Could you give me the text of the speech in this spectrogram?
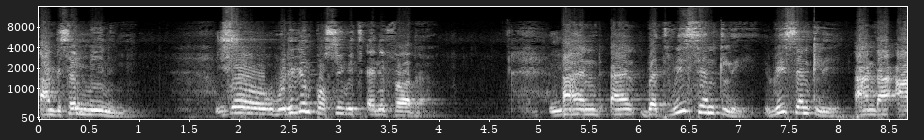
and the same meaning. So we didn't pursue it any further. And and but recently, recently, and I, I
